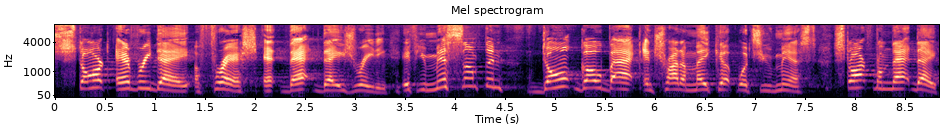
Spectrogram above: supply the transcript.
Start every day afresh at that day's reading. If you miss something, don't go back and try to make up what you've missed. Start from that day.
